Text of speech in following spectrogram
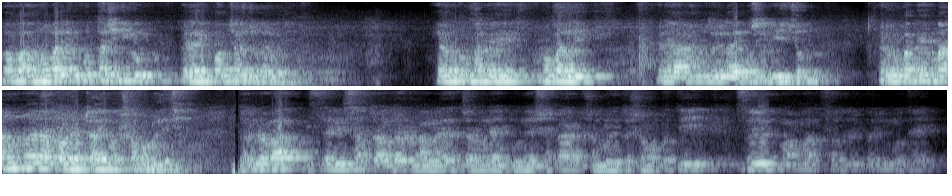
মোবা- মোবাইল প্রত্যাশীও প্রায় পঞ্চাশ জনের অধিক। এরকম ভাবে মোবাইল প্রায় আলহামদুলিল্লাহ এবছর বিশ জন। এরকম ভাবে মান উন্নয়নে আমরা অনেকটা সফল হয়েছি। ধন্যবাদ। ইসলামী ছাত্র আন্দোলন বাংলাদেশ চরমনায় কুমিয়া শাখার সম্মানিত সভাপতি সৈয়দ মোহাম্মদ ফজলুল করিম মোজাহিদ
